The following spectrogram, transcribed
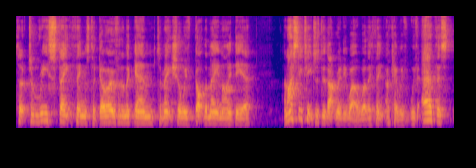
to, to restate things, to go over them again, to make sure we've got the main idea. And I see teachers do that really well, where they think, okay, we've, we've aired this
